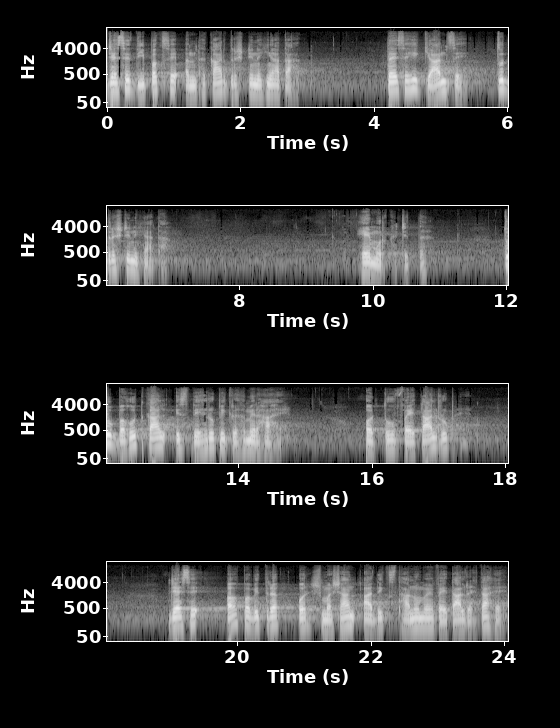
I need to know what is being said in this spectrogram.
जैसे दीपक से अंधकार दृष्टि नहीं आता, तैसे ही ज्ञान से तू दृष्टि नहीं आता। हे मूर्ख चित्त, तू बहुत काल इस देह रूपी ग्रह में रहा है, और तू वैताल रूप है। जैसे अपवित्र और श्मशान आदि स्थानों में वैताल रहता है।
